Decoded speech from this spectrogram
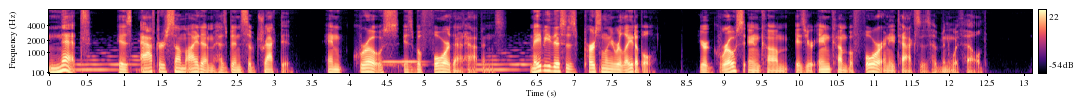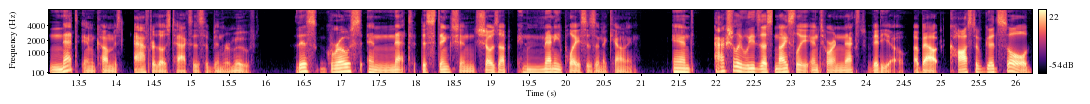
net is after some item has been subtracted, and gross is before that happens. Maybe this is personally relatable. Your gross income is your income before any taxes have been withheld. Net income is after those taxes have been removed. This gross and net distinction shows up in many places in accounting and actually leads us nicely into our next video about cost of goods sold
